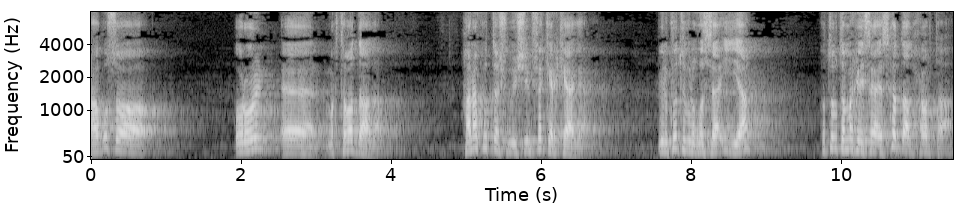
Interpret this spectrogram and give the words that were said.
ha ku soo ururin maktabadaada hana ku tashwiishin fakerkaaga bilkutub alghusaa'iya kutubta markaysagaa iska daadxoorta ah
